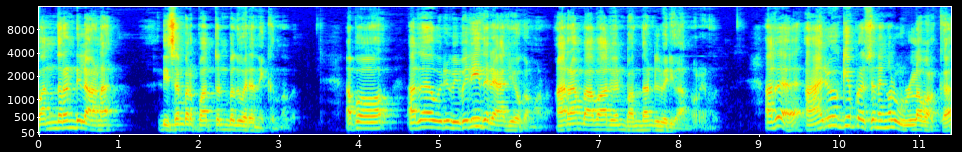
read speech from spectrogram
പന്ത്രണ്ടിലാണ് ഡിസംബർ പത്തൊൻപത് വരെ നിൽക്കുന്നത്. അപ്പോൾ അത് ഒരു വിപരീത രാജയോഗമാണ്. ആറാം ഭാവാധിപൻ പന്ത്രണ്ടിൽ വരിക എന്ന് പറയുന്നത്. അത് ആരോഗ്യ പ്രശ്നങ്ങൾ ഉള്ളവർക്ക്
